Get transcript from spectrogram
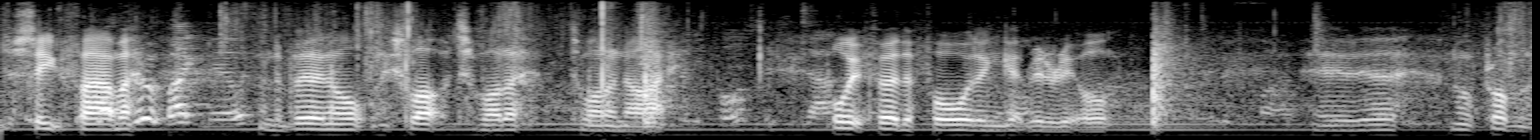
Just seat farmer. I'm going to burn all this lot tomorrow, tomorrow night. Pull it further forward and get rid of it all. Uh, no problems.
